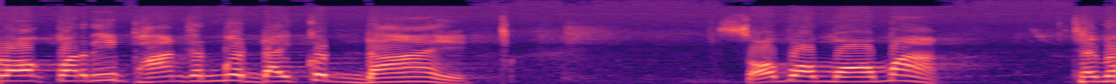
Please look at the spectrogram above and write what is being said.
หรอกปรินิพานกันเมื่อใดก็ได้ สบมมาก ใช่ไหม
